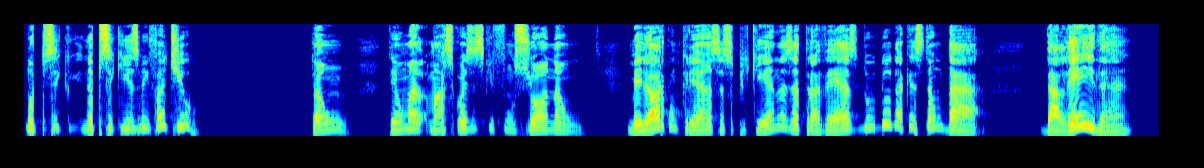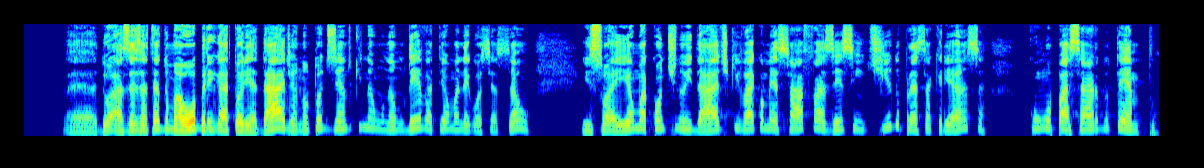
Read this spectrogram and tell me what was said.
no, psiqui, no psiquismo infantil. Então, tem uma, umas coisas que funcionam melhor com crianças pequenas através do, do da questão da, da lei, né? É, do, às vezes até de uma obrigatoriedade. Eu não estou dizendo que não, não deva ter uma negociação. Isso aí é uma continuidade que vai começar a fazer sentido para essa criança com o passar do tempo.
